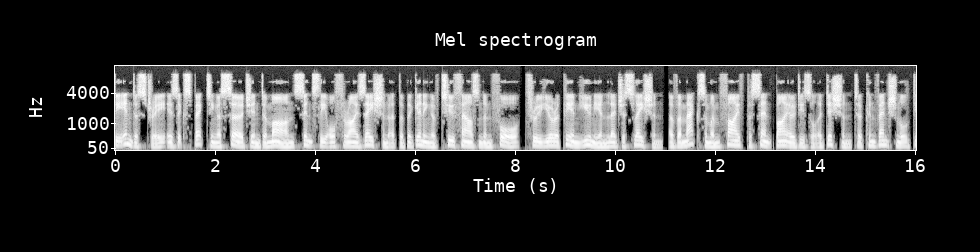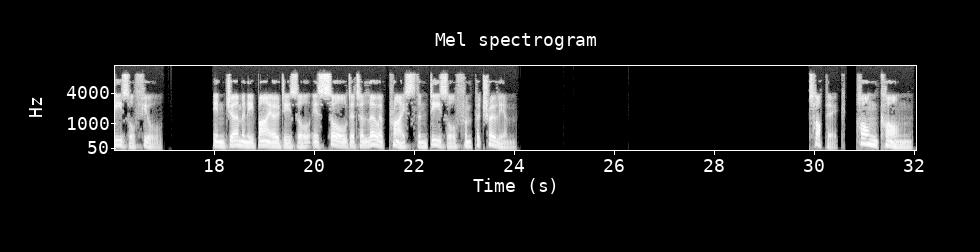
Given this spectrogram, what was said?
The industry is expecting a surge in demand since the authorization at the beginning of 2004, through European Union legislation, of a maximum 5% biodiesel addition to conventional diesel fuel. In Germany biodiesel is sold at a lower price than diesel from petroleum. Topic: Hong Kong.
